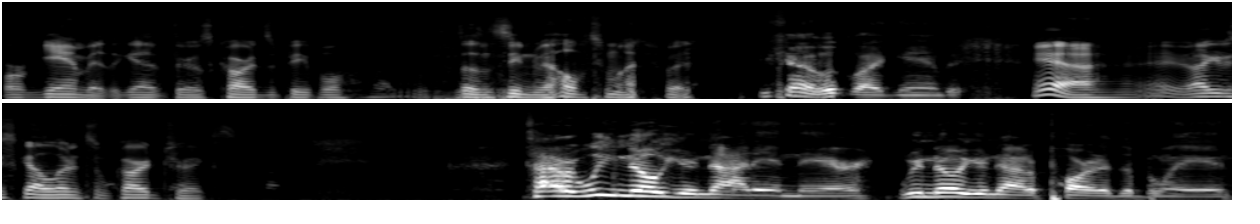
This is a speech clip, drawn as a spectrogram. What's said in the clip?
or Gambit, the guy that throws cards at people. Doesn't seem to help too much, but You kind of look like Gambit. yeah, I just gotta learn some card tricks. Tyler, we know you're not in there. We know you're not a part of the blend.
